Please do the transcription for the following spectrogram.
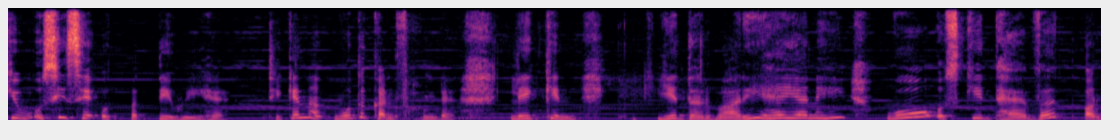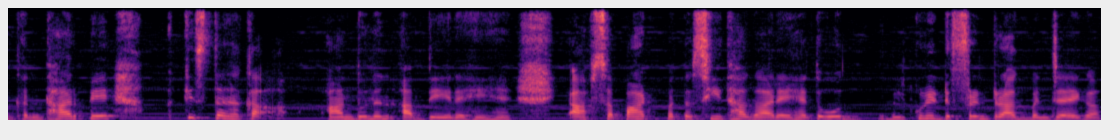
कि उसी से उत्पत्ति हुई है। ठीक है ना? वो तो कन्फर्म्ड है। लेकिन ये दरबारी है या नहीं, वो उसकी धैवत और गंधार पे किस तरह का आंदोलन आप दे रहे हैं? आप सपाट मतलब सीधा गा रहे हैं तो वो बिल्कुल ही डिफरेंट राग बन जाएगा।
